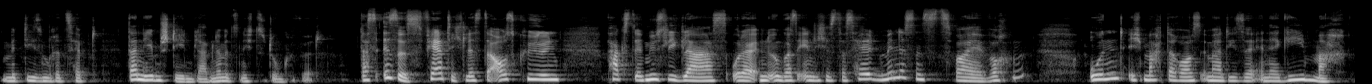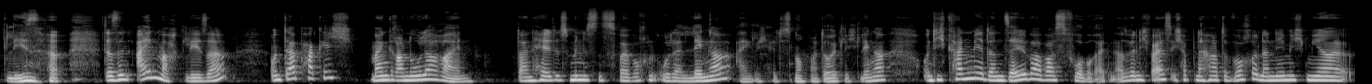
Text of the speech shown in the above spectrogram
mit diesem Rezept daneben stehen bleiben, damit es nicht zu dunkel wird. Das ist es. Fertig. Lässt du auskühlen, packst in Müsliglas oder in irgendwas ähnliches. Das hält mindestens zwei Wochen. Und ich mache daraus immer diese Energiemachgläser. Das sind Einmachgläser und da packe ich mein Granola rein dann hält es mindestens zwei Wochen oder länger. Eigentlich hält es noch mal deutlich länger. Und ich kann mir dann selber was vorbereiten. Also wenn ich weiß, ich habe eine harte Woche, dann nehme ich mir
